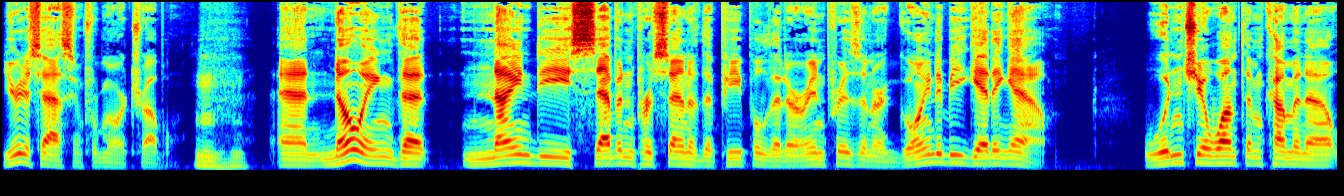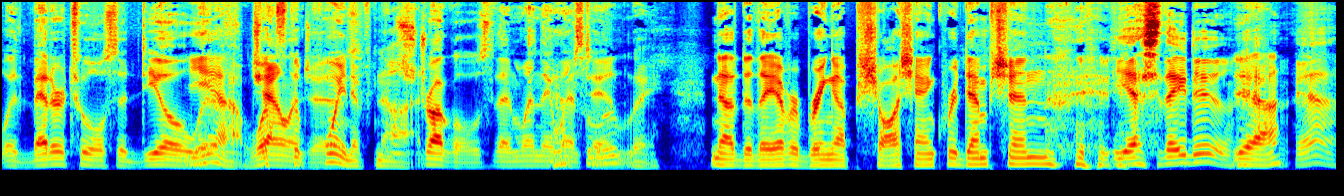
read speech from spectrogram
you're just asking for more trouble. Mhm. And knowing that 97% of the people that are in prison are going to be getting out, wouldn't you want them coming out with better tools to deal with Yeah, what's the challenges, point if not? struggles than when they went in? Absolutely. Now, do they ever bring up Shawshank Redemption? Yes, they do. yeah. Yeah.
